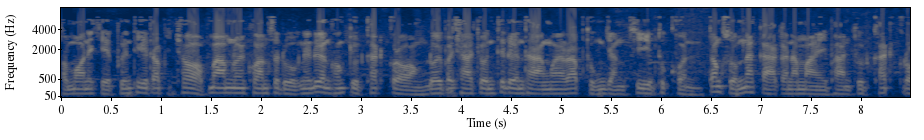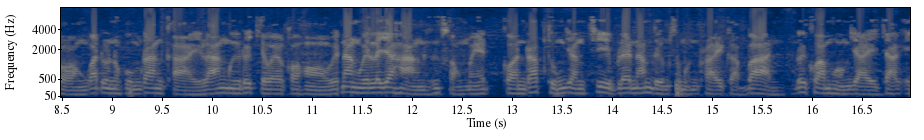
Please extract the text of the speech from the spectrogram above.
สมในเขตพื้นที่รับผิดชอบมาอำนวยความสะดวกในเรื่องของจุดคัดกรอง โดยประชาชนที่เดินทางมารับถุงยางชีพทุกคน ต้องสวมหน้ากากอนามัยผ่านจุดคัดกรอง วัดอุณหภูมิร่างกายล้างมือด้วยเจลแอลกอฮอล์นั่งเว้นระยะห่าง 1-2 เมตรก่อนรับถุงยางชีพและน้ำดื่มสมุนไพรกลับบ้าน ด้วยความห่วงใยจากเอ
